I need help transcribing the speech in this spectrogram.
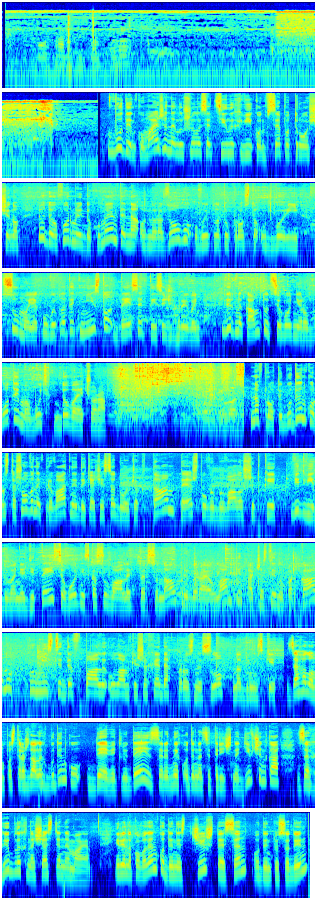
В будинку майже не лишилося цілих вікон, все потрощено. Люди оформлюють документи на одноразову виплату просто у дворі. Сума, яку виплатить місто, 10 тисяч гривень. Двірникам тут сьогодні роботи, мабуть, до вечора. Навпроти будинку розташований приватний дитячий садочок. Там теж повибивало шибки. Відвідування дітей сьогодні скасували. Персонал прибирає уламки, а частину паркану у місці, де впали уламки шахеда, рознесло на друзки. Загалом постраждалих будинку 9 людей. Серед них 11-річна дівчинка. Загиблих на щастя немає. Ірина Коваленко, Денис Чиш, ТСН 1+,1.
